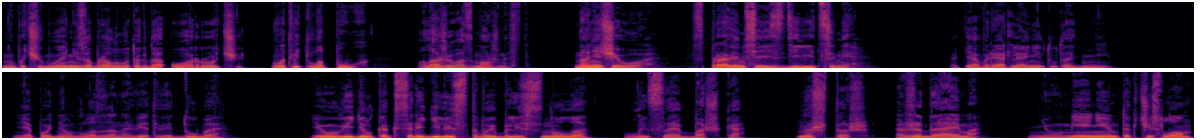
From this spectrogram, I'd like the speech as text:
Но почему я не забрал его тогда у Орочи? Вот ведь лопух, была же возможность. Но ничего, справимся и с девицами, хотя вряд ли они тут одни. Я поднял глаза на ветви дуба, и увидел, как среди листвы блеснула лысая башка. Ну что ж, ожидаемо. Не умением, так числом.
